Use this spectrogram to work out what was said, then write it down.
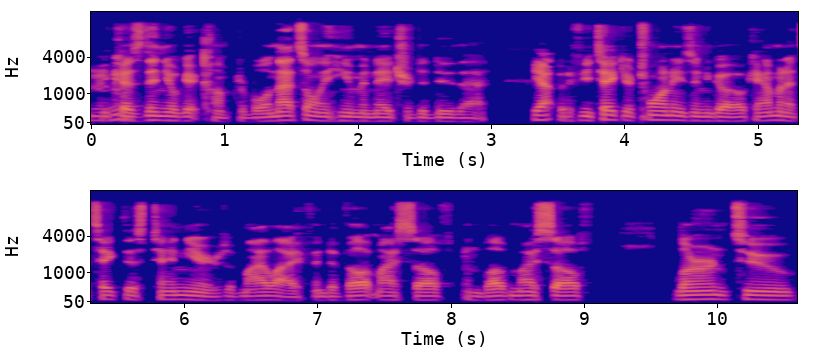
Mhm. because then you'll get comfortable and that's only human nature to do that yeah but if you take your 20s and you go okay i'm going to take this 10 years of my life and develop myself and love myself learn to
